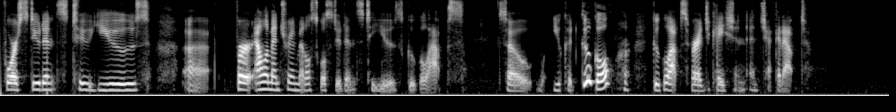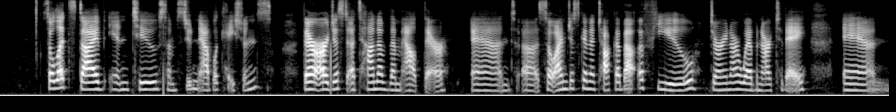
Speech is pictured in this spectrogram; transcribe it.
for students to use, uh, for elementary and middle school students to use Google Apps. So you could Google Google Apps for Education and check it out. So let's dive into some student applications. There are just a ton of them out there. And uh, so I'm just going to talk about a few during our webinar today. And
